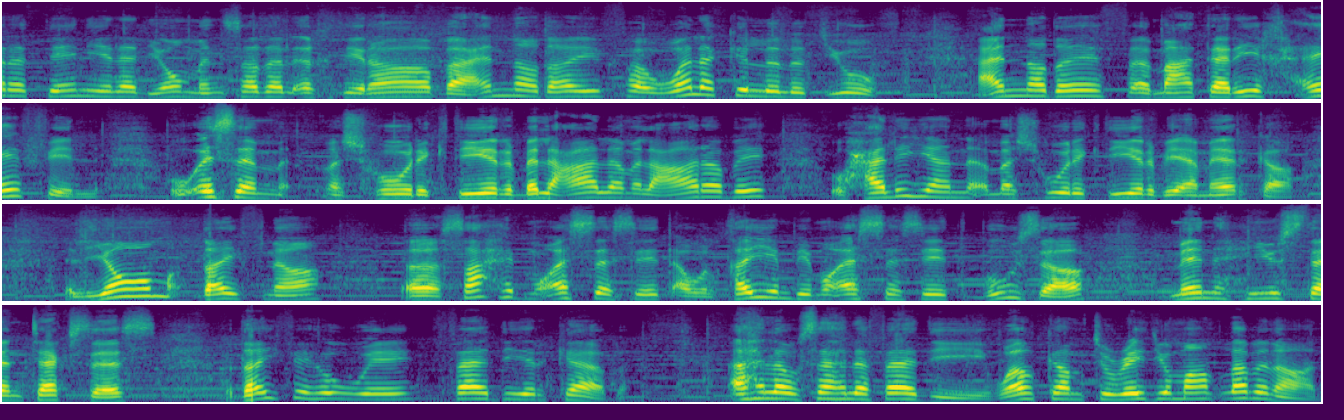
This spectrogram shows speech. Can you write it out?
بالفقرة الثانية لليوم من صدى الاغتراب عنا ضيف ولا كل الضيوف عنا ضيف مع تاريخ حافل واسم مشهور كتير بالعالم العربي وحاليا مشهور كتير بأمريكا اليوم ضيفنا آه، صاحب مؤسسة أو القيم بمؤسسة بوزا من هيوستن تكساس ضيفي هو فادي ركاب أهلا وسهلا فادي Welcome to Radio Mount Lebanon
